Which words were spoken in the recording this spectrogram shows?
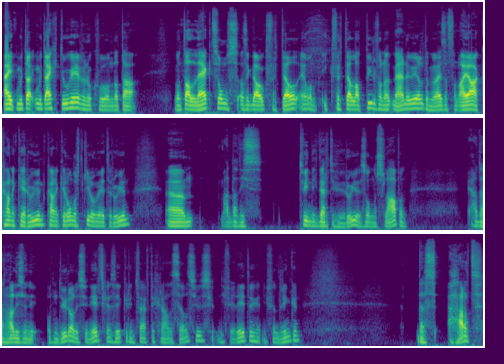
ah, ik, moet dat, ik moet echt toegeven ook gewoon. Dat dat, want dat lijkt soms, als ik dat ook vertel, hè, want ik vertel dat puur vanuit mijn wereld. En mij is dat van, ah ja, ik kan een keer roeien, ik kan een keer 100 kilometer roeien. Ehm, maar dat is 20, 30 uur roeien zonder slapen. Ja, daar hallucine- op een duur hallucineert je, zeker in 50 graden Celsius. Je hebt niet veel eten, je hebt niet veel drinken. Dat is hard,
